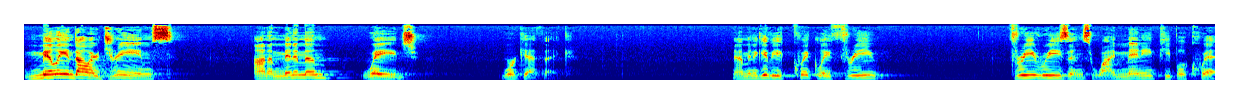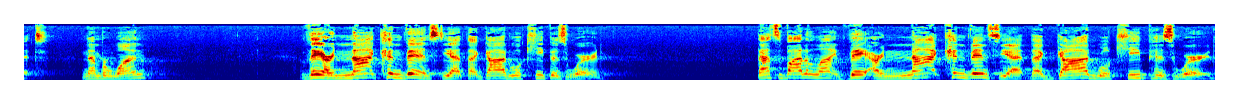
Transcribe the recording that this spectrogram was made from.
million dollar dreams on a minimum wage work ethic. Now, I'm going to give you quickly three, three reasons why many people quit. Number one, they are not convinced yet that God will keep his word. That's the bottom line. They are not convinced yet that God will keep his word.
